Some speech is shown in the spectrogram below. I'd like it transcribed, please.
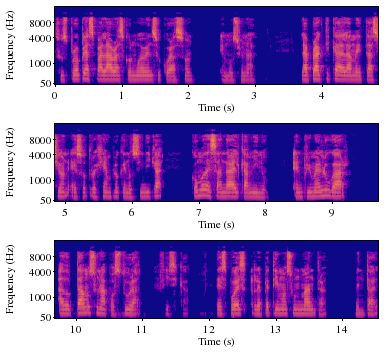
sus propias palabras conmueven su corazón, emocional. La práctica de la meditación es otro ejemplo que nos indica cómo desandar el camino, En primer lugar, adoptamos una postura física. Después repetimos un mantra mental.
